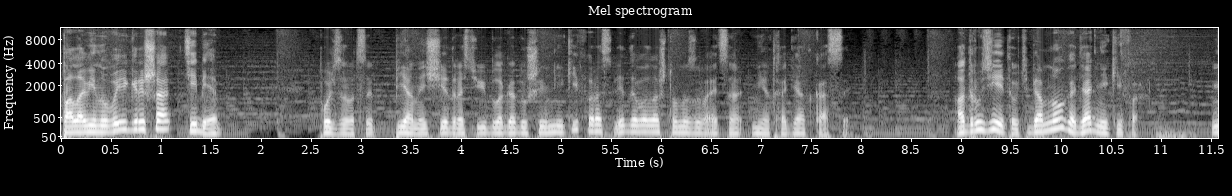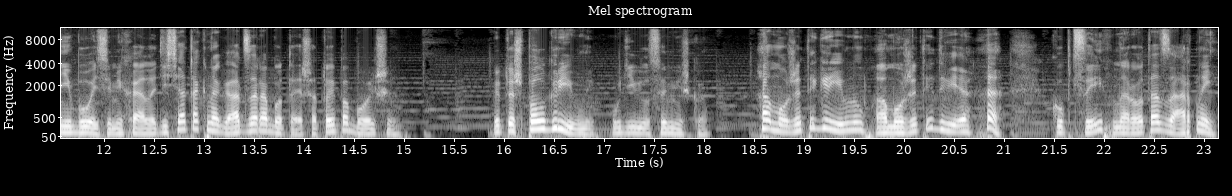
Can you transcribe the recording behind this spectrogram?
половину выигрыша тебе. Пользоваться пьяной щедростью и благодушием Никифора следовало, что называется, не отходя от кассы. А друзей-то у тебя много, дядь Никифор? Не бойся, Михайло, десяток нагад заработаешь, а то и побольше. Это ж полгривны, удивился Мишка. А может и гривну, а может и две. Ха, Купцы — народ азартный.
